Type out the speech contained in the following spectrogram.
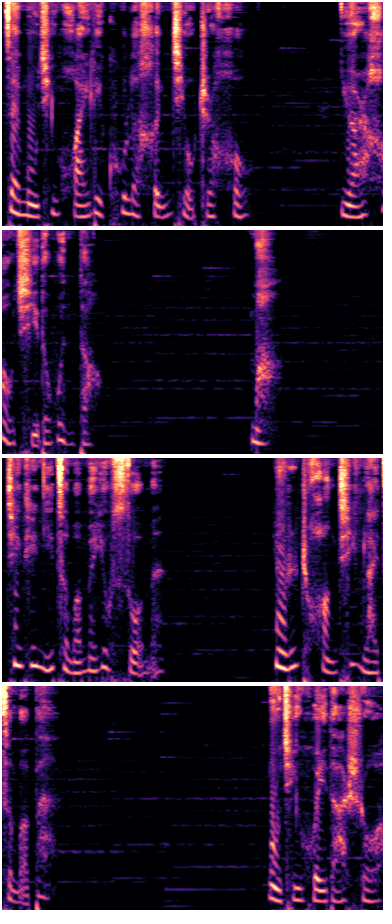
在母亲怀里哭了很久之后，女儿好奇的问道：“妈，今天你怎么没有锁门？有人闯进来怎么办？”母亲回答说：“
